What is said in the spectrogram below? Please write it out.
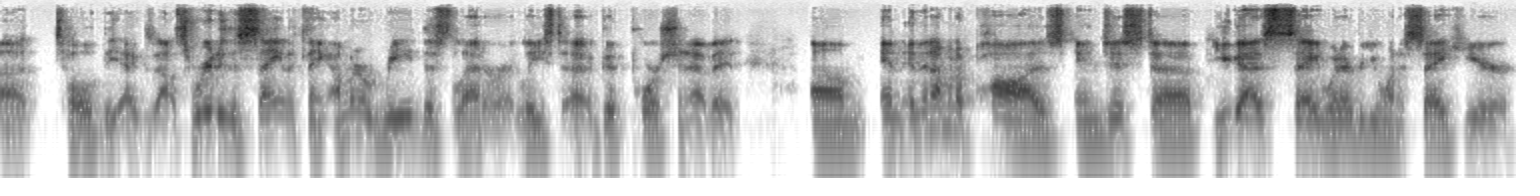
uh, told the exiles. So we're going to do the same thing. I'm going to read this letter, or at least a good portion of it, um, and, and then I'm going to pause and just uh, you guys say whatever you want to say here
